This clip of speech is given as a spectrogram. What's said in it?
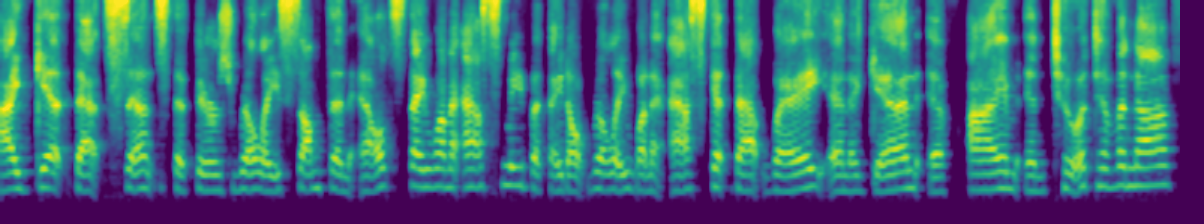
I get that sense that there's really something else they want to ask me, but they don't really want to ask it that way. And again, if I'm intuitive enough,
